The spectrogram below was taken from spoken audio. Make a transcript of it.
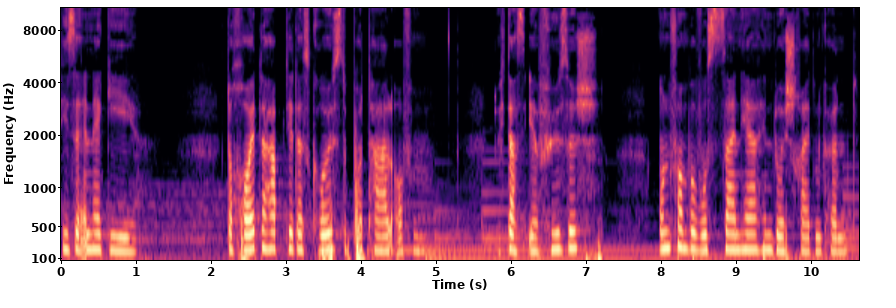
diese Energie. Doch heute habt ihr das größte Portal offen, durch das ihr physisch und vom Bewusstsein her hindurchschreiten könnt.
